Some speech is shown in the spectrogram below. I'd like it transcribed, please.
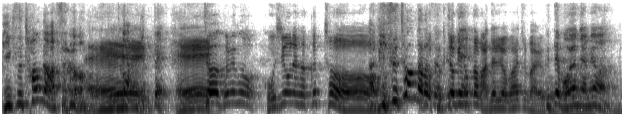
빕스 처음 가봤어요. 에이. 대학교 때. 에이. 저 그리고 고시원에서 끝쳐. 아 빕스 처음 자꾸 가봤어요. 극적인 그때, 효과 만들려고 하지 말고. 그때 뭐였냐면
